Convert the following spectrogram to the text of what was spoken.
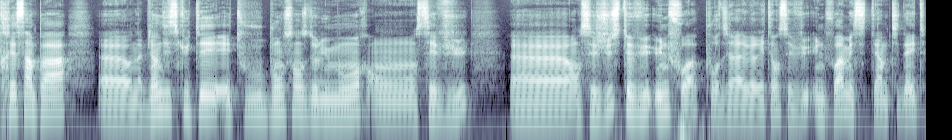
très sympa. on a bien discuté et tout, bon sens de l'humour. On s'est vu. Euh, on s'est juste vu une fois, pour dire la vérité. On s'est vu une fois, mais c'était un petit date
